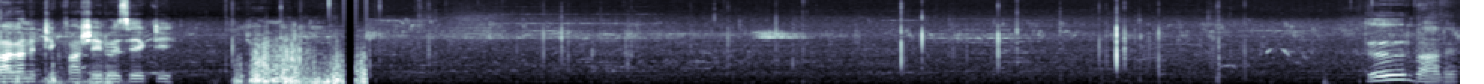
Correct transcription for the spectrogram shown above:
বাগানের ঠিক পাশেই রয়েছে একটি ধুর বালের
